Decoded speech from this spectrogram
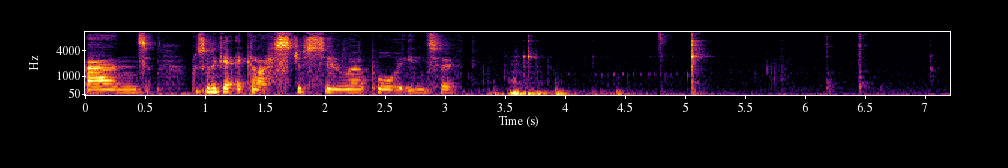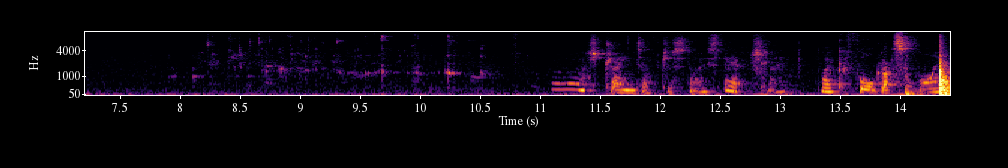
and I'm just going to get a glass just to uh, pour it into. Oh, that's drained off just nicely actually, like a full glass of wine.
